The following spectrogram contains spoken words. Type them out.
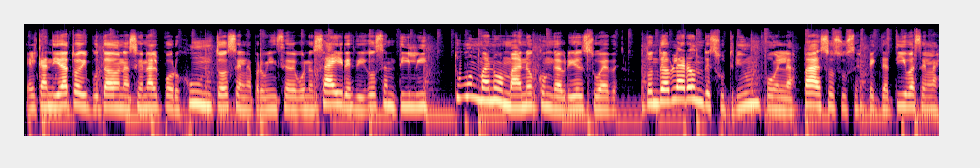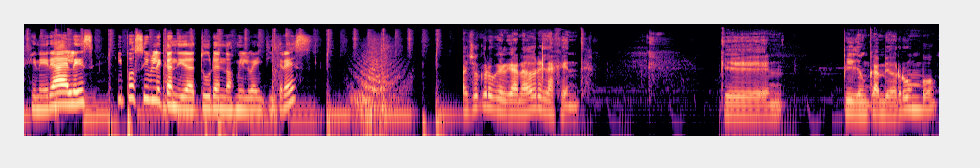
El candidato a diputado nacional por Juntos en la provincia de Buenos Aires, Diego Santilli, tuvo un mano a mano con Gabriel Sued, donde hablaron de su triunfo en las pasos, sus expectativas en las generales y posible candidatura en 2023. Yo creo que el ganador es la gente, que pide un cambio de rumbo,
